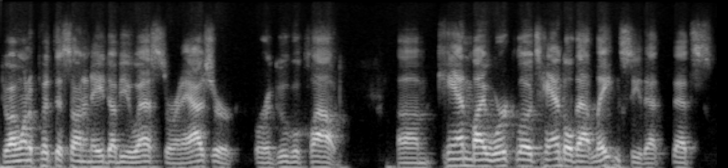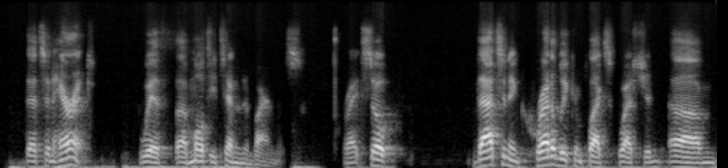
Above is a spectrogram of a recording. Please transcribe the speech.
Do I want to put this on an AWS or an Azure or a Google Cloud? Um, can my workloads handle that latency that that's that's inherent with uh, multi-tenant environments, right? So that's an incredibly complex question. Um,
